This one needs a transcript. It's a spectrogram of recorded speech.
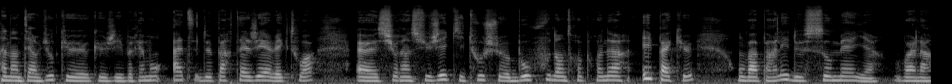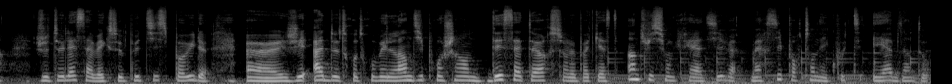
un interview que, j'ai vraiment hâte de partager avec toi euh, sur un sujet qui touche beaucoup d'entrepreneurs et pas que. On va parler de sommeil. Voilà, je te laisse avec ce petit spoil. Euh, j'ai hâte de te retrouver lundi prochain dès 7h sur le podcast Intuition Créative. Merci pour ton écoute et à bientôt.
